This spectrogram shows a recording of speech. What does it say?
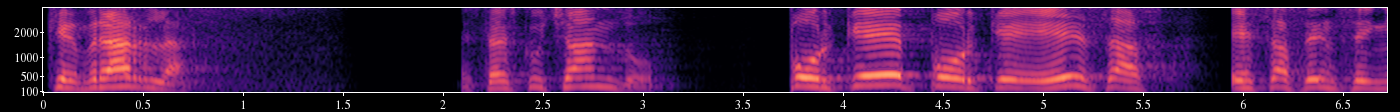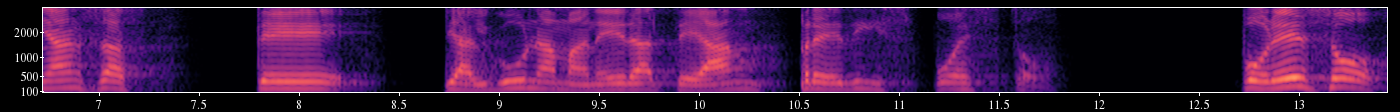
quebrarlas. ¿Me está escuchando? ¿Por qué? Porque esas, esas enseñanzas te, de alguna manera, te han predispuesto. Por eso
